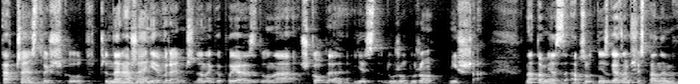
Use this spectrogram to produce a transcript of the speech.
ta częstość szkód, czy narażenie wręcz danego pojazdu na szkodę jest dużo, dużo niższa. Natomiast absolutnie zgadzam się z Panem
